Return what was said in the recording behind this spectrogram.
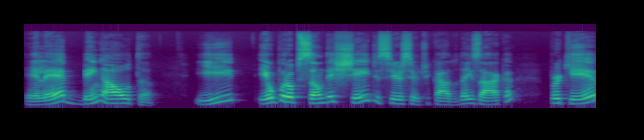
ela é bem alta. E eu, por opção, deixei de ser certificado da ISACA porque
